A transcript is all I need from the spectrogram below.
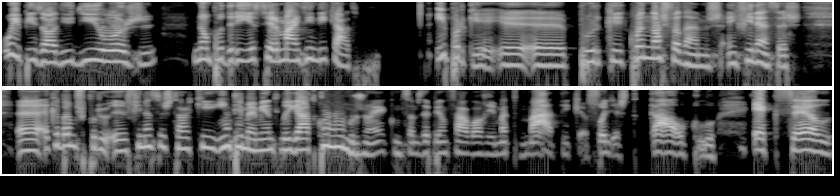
o episódio de hoje não poderia ser mais indicado. E porquê? Uh, uh, porque quando nós falamos em finanças, uh, acabamos por. finanças está aqui intimamente ligado com números, não é? Começamos a pensar logo em matemática, folhas de cálculo, Excel.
